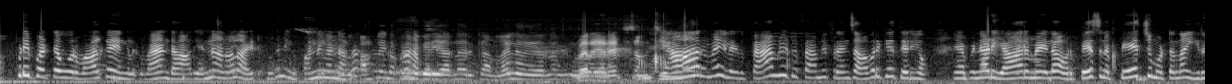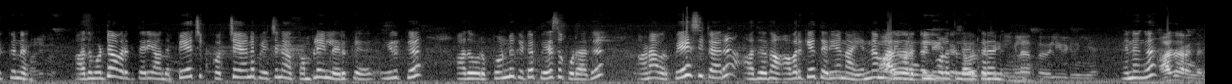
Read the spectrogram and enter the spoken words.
அப்படிப்பட்ட ஒரு வாழ்க்கை எங்களுக்கு வேண்டாம். அது என்ன ஆனாலும் ஆயிட்டு போகுது. நீங்கள் பண்ணுங்கன்னால கம்ப்ளைண்ட் பண்ண வேற யாருன்னா இருக்காங்களா? இல்ல யாருன்னா வேற யாரையாச்சும் சந்திச்சு? யாருமே இல்லை. இது ஃபேமிலி டு ஃபேமிலி ஃப்ரெண்ட்ஸ் அவருக்கே தெரியும். என் பின்னாடி யாருமே இல்லை. அவர் பேசின பேச்சு மட்டும் தான் இருக்குன்னு. அது மட்டும் அவருக்கு தெரியும். அந்த பேச்சு கொச்சையான பேச்சு நான் கம்ப்ளைண்ட்ல இருக்கு இருக்கு. அது ஒரு பொண்ணுகிட்ட பேசக்கூடாது. ஆனா அவர் பேசிட்டாரு அதுதான். அவருக்கே தெரியும் நான் என்ன மாதிரி ஒரு பின்புலத்துல இருக்கிறேன்னு. என்னங்க? ஆதாரங்கள்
